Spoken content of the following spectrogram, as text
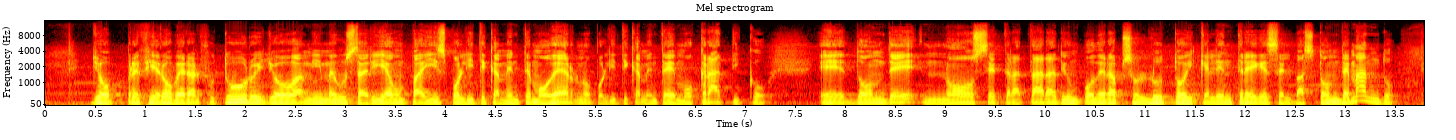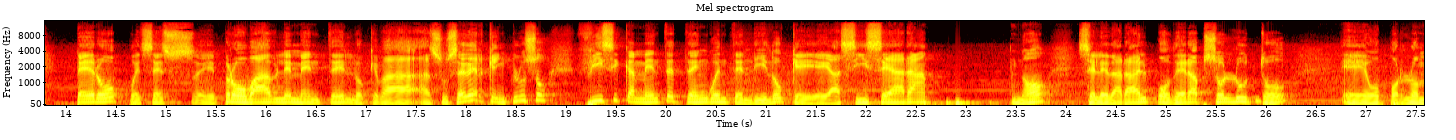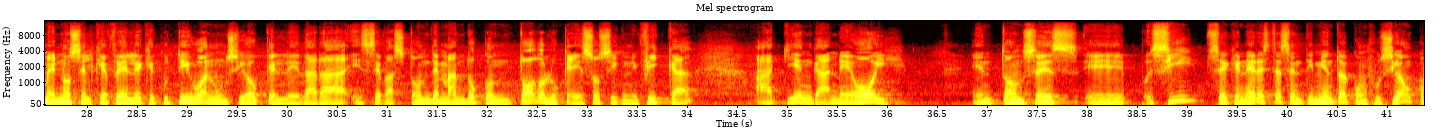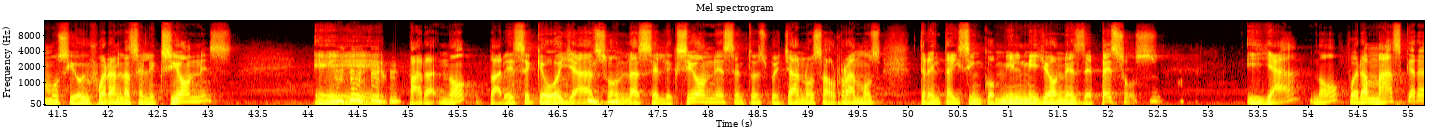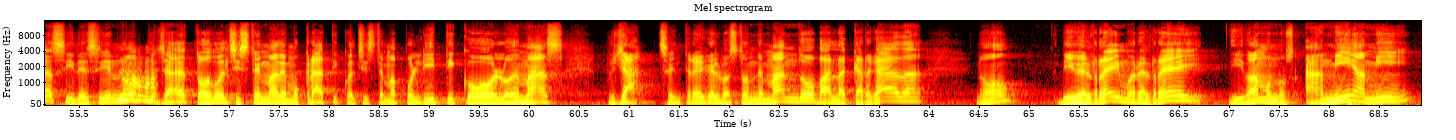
yo prefiero ver al futuro y yo a mí me gustaría un país políticamente moderno, políticamente democrático, eh, donde no se tratara de un poder absoluto y que le entregues el bastón de mando. Pero pues es eh, probablemente lo que va a suceder, que incluso físicamente tengo entendido que así se hará, ¿no? Se le dará el poder absoluto, eh, o por lo menos el jefe del Ejecutivo anunció que le dará ese bastón de mando con todo lo que eso significa a quien gane hoy. Entonces, eh, pues sí, se genera este sentimiento de confusión, como si hoy fueran las elecciones. Eh, para, ¿no? Parece que hoy ya son las elecciones, entonces pues ya nos ahorramos 35 mil millones de pesos y ya, ¿no? Fuera máscaras y decir, no, No. pues ya todo el sistema democrático, el sistema político, lo demás, pues ya, se entrega el bastón de mando, va la cargada, ¿no? Vive el rey, muere el rey y vámonos. A mí, a mí,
